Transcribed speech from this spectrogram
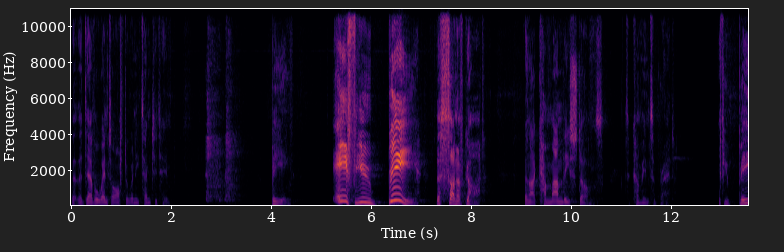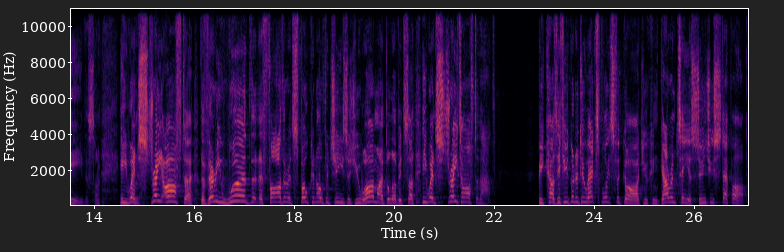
that the devil went after when he tempted him? Being. If you be the Son of God, then I command these stones to come into bread. if you be the Son. He went straight after the very word that the Father had spoken over Jesus You are my beloved Son. He went straight after that. Because if you're going to do exploits for God, you can guarantee as soon as you step up,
